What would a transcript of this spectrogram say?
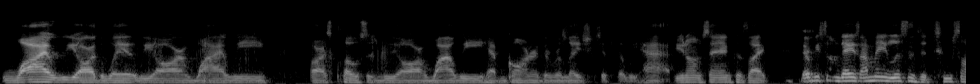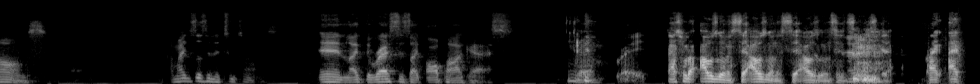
why we are the way that we are and why we are as close as we are and why we have garnered the relationships that we have. You know what I'm saying? Because like there'll be some days I may listen to two songs. I might just listen to two songs. And like the rest is like all podcasts. Yeah. right That's what I was gonna say. I was gonna say. I was gonna say. say that. Like at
